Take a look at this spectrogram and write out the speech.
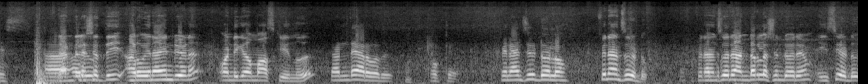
യെസ് രണ്ട് ലക്ഷത്തി അറുപതിനായിരം രൂപയാണ് വണ്ടിക്ക് മാസ്ക് ചെയ്യുന്നത്. രണ്ട് അറുപത്. ഓക്കെ. ഫിനാൻസ് കിട്ടുമല്ലോ? ഫിനാൻസ് കിട്ടും. ഫിനാൻസ് ഒരു രണ്ടര ലക്ഷം രൂപ വരെയും ഈസി ആയിട്ട്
